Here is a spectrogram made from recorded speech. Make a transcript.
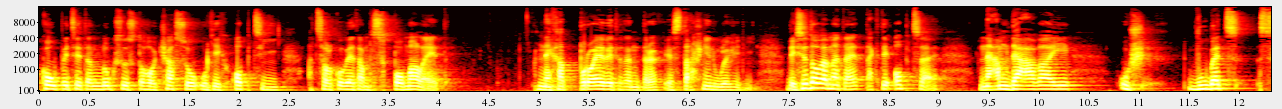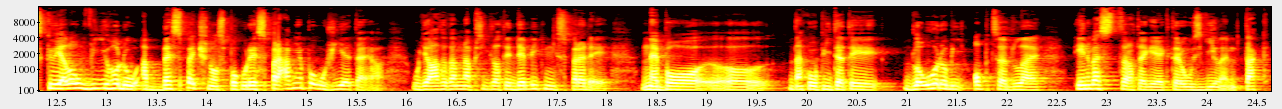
koupit si ten luxus toho času u těch obcí a celkově tam zpomalit, nechat projevit ten trh je strašně důležitý. Když si to vemete, tak ty obce nám dávají už vůbec skvělou výhodu a bezpečnost, pokud je správně použijete a uděláte tam například ty debitní spready nebo uh, nakoupíte ty dlouhodobé obce dle invest strategie, kterou sdílím, tak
